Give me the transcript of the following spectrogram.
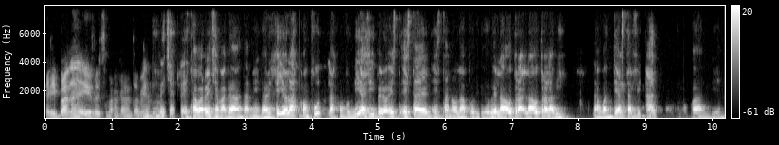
Eric Bana y Rachel McAdams también, ¿no? Rachel- estaba Rachel McAdams también. Claro, es que yo las, confund- las confundía así, pero est- esta, esta no la he podido ver. La otra, la otra la vi. La aguanté hasta el final. bien.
